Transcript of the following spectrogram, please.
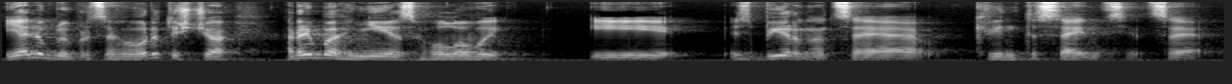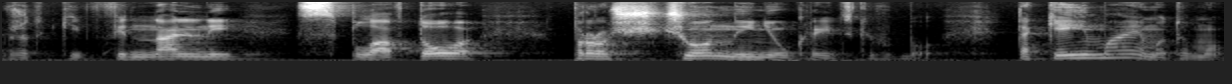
я люблю про це говорити, що риба гніє з голови. І збірна це квінтесенція, це вже такий фінальний сплав того, про що нині український футбол. Таке і маємо тому.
